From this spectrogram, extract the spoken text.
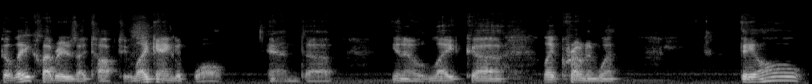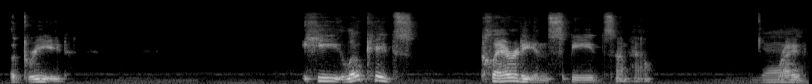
the late collaborators I talked to, like Angus Wall, and uh, you know, like uh, like Cronenweth, they all agreed. He locates clarity and speed somehow yeah, right?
